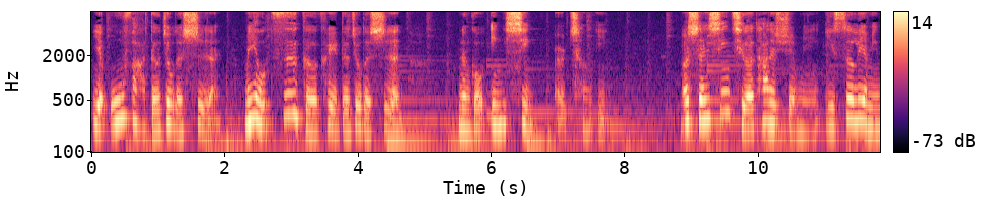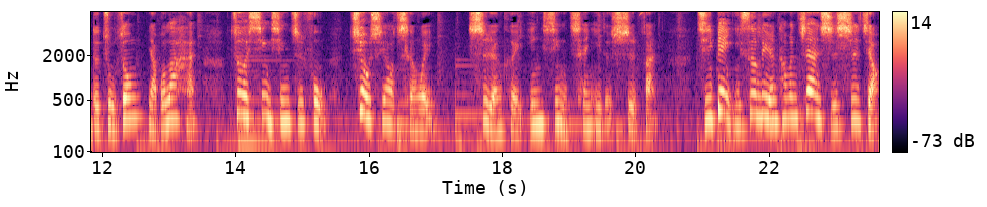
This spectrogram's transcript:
也无法得救的世人，没有资格可以得救的世人，能够因信而称义。而神兴起了他的选民以色列民的祖宗亚伯拉罕，做信心之父，就是要成为世人可以因信称义的示范。即便以色列人他们暂时失脚，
